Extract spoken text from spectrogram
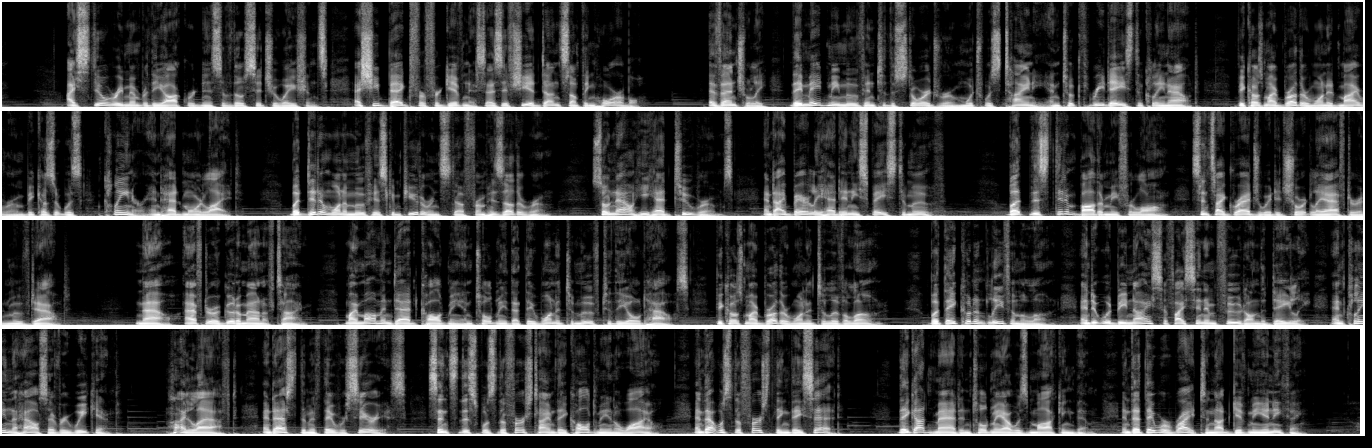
I still remember the awkwardness of those situations, as she begged for forgiveness as if she had done something horrible. Eventually, they made me move into the storage room, which was tiny and took three days to clean out, because my brother wanted my room because it was cleaner and had more light, but didn't want to move his computer and stuff from his other room. So now he had two rooms, and I barely had any space to move. But this didn't bother me for long, since I graduated shortly after and moved out. Now, after a good amount of time, my mom and dad called me and told me that they wanted to move to the old house because my brother wanted to live alone. But they couldn't leave him alone, and it would be nice if I sent him food on the daily and clean the house every weekend. I laughed and asked them if they were serious, since this was the first time they called me in a while, and that was the first thing they said. They got mad and told me I was mocking them and that they were right to not give me anything.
